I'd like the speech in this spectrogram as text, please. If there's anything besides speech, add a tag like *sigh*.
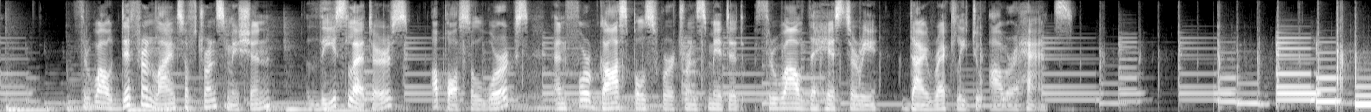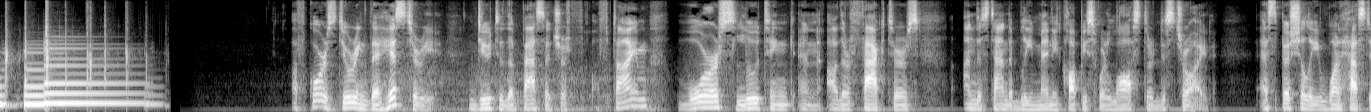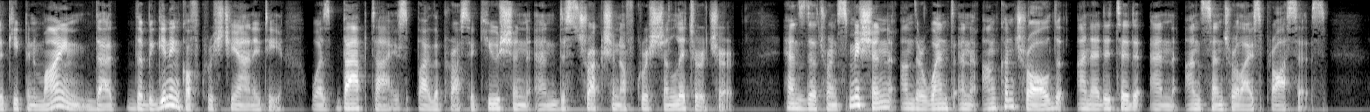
Throughout different lines of transmission, these letters, apostle works, and four gospels were transmitted throughout the history directly to our hands. Course, during the history, due to the passage of, of, time, wars, looting, and other factors, understandably many copies were lost or destroyed. Especially, one has to keep in mind that the beginning of Christianity was baptized by the prosecution and destruction of Christian literature. Hence, the transmission underwent an uncontrolled, unedited, and uncentralized process.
